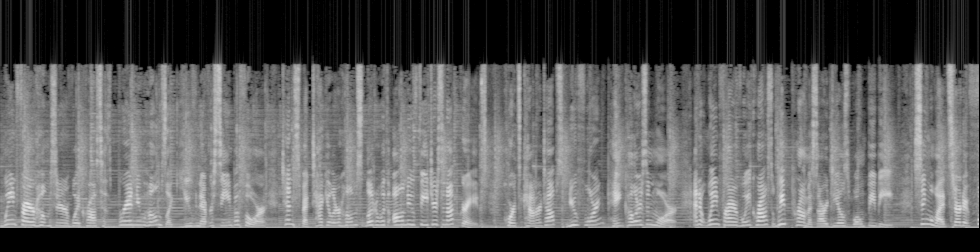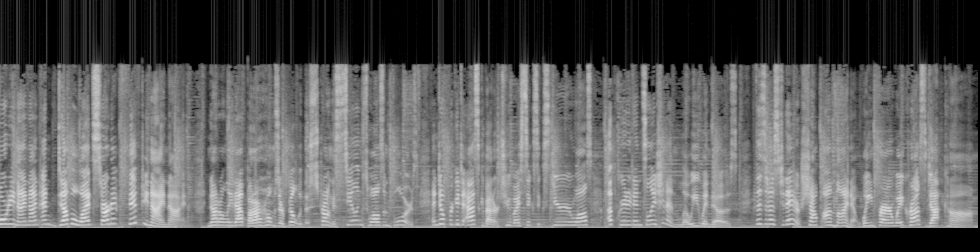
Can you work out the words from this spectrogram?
Wayne Frier Home Center of Waycross has brand new homes like you've never seen before. 10 spectacular homes loaded with all new features and upgrades. Quartz countertops, new flooring, paint colors, and more. And at Wayne Frier of Waycross, we promise our deals won't be beat. Single wide start at $49.9 and double wide start at $59.9. Not only that, but our homes are built with the strongest ceilings, walls, and floors. And don't forget to ask about our 2x6 exterior walls, upgraded insulation, and low E windows. Visit us today or shop online at WayneFrierWaycross.com.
